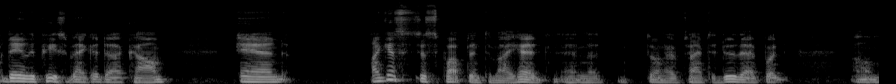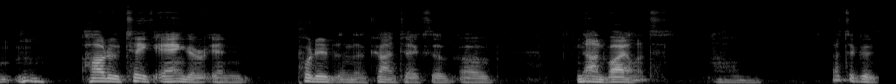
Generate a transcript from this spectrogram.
dailypeacemaker.com. And I guess it just popped into my head, and I don't have time to do that, but um, how to take anger and put it in the context of, of nonviolence. Um, that's a good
